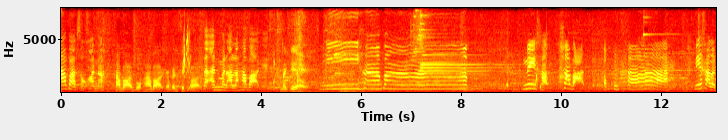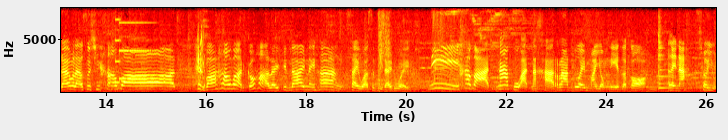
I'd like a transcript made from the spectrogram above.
5 บาท 2 อันนะ ห้าบาทบวกห้าบาทก็เป็นสิบบาท แต่อันมันอันละ 5 บาทไงไม่เกี่ยว นี่ 5 บาท นี่ค่ะ 5 บาท ขอบคุณค่ะ นี่ค่ะเราได้มาแล้วซูชิ 5 บาท เห็นว่า 5 บาทก็หาอะไรกินได้ในห้างใส่วาซาบิได้ด้วย นี่ 5 บาทหน้าปูอัดนะคะ ราดด้วยมายองเนสแล้วก็อะไรนะ เชอร์ยุ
